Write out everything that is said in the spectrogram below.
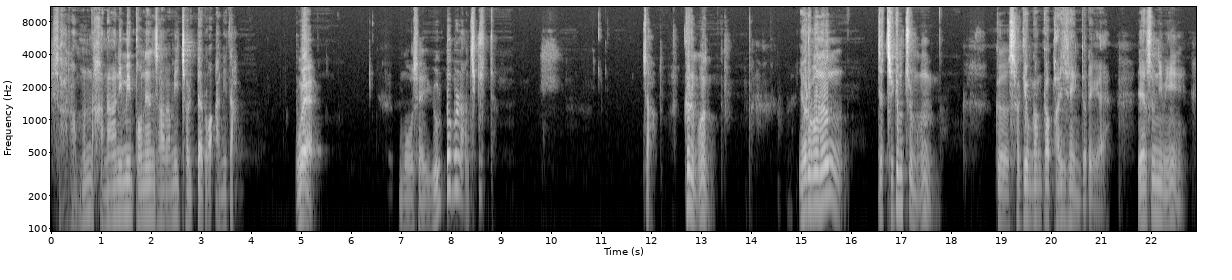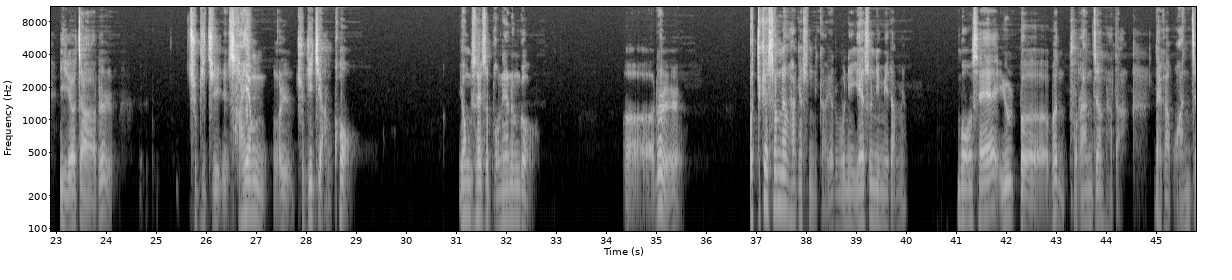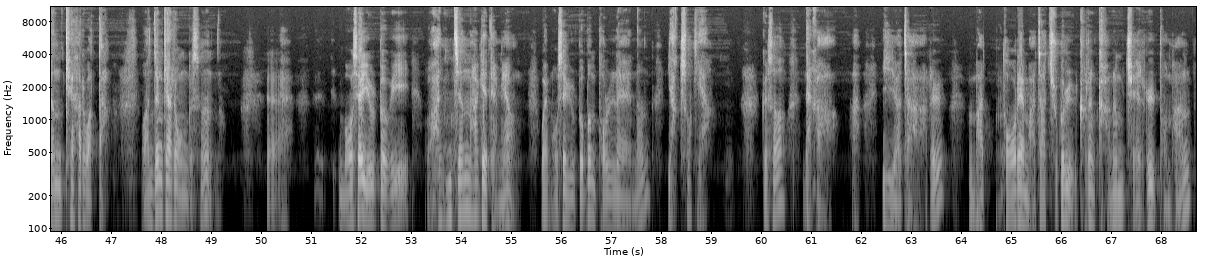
사람은 하나님이 보낸 사람이 절대로 아니다. 왜? 모세 율법을 안 지킨다. 자, 그러면 여러분은 지금쯤은 그 서기관과 바리새인들에게 예수님이 이 여자를 죽이지 사형을 죽이지 않고 용서해서 보내는 거를 어떻게 설명하겠습니까? 여러분이 예수님이라면 모세 율법은 불완전하다. 내가 완전케 하러 왔다. 완전케 하러 온 것은 모세 율법이 완전하게 되면 왜 모세 율법은 본래는 약속이야. 그래서 내가 아, 이 여자를 돌에 맞아 죽을 그런 간음죄를 범한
